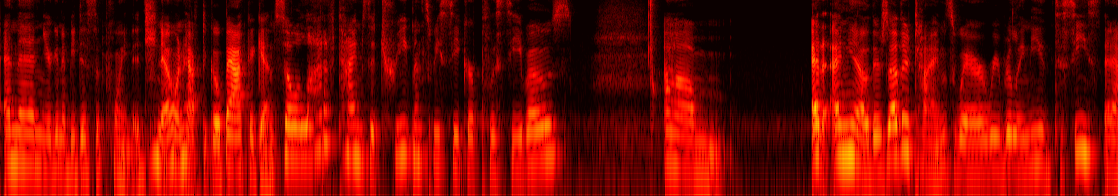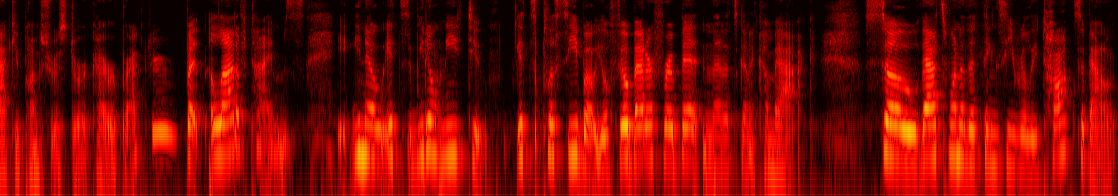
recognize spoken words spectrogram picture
And then you're going to be disappointed, you know, and have to go back again. So a lot of times the treatments we seek are placebos. Um, and, and you know, there's other times where we really need to see an acupuncturist or a chiropractor, but a lot of times, you know, it's we don't need to. It's placebo. You'll feel better for a bit and then it's going to come back. So that's one of the things he really talks about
